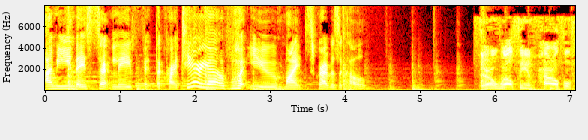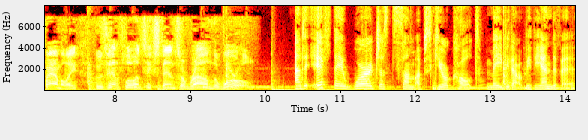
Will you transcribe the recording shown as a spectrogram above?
I mean, they certainly fit the criteria of what you might describe as a cult. They're a wealthy and powerful family whose influence extends around the world. And if they were just some obscure cult, maybe that would be the end of it.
